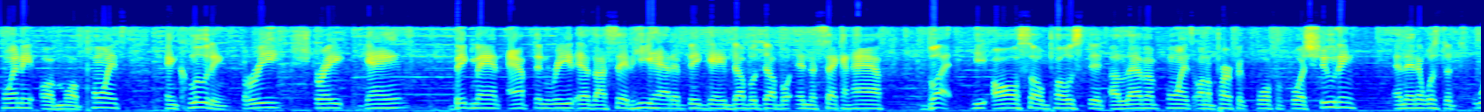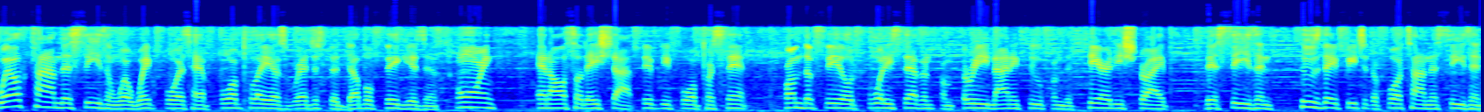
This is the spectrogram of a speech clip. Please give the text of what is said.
20 or more points, including three straight games. Big man Efton Reid, as I said, he had a big game double double in the second half, but he also posted 11 points on a perfect 4 for 4 shooting and then it was the 12th time this season where Wake Forest had four players register double figures in scoring. And also, they shot 54% from the field, 47 from three, 92 from the charity stripe this season. Tuesday featured the fourth time this season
